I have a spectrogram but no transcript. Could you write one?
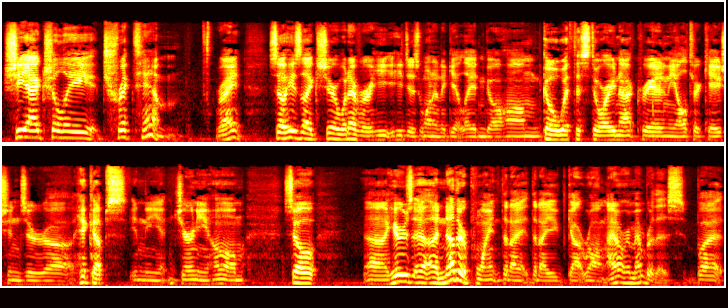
She actually tricked him, right? So he's like, sure, whatever. He, he just wanted to get laid and go home, go with the story, not create any altercations or uh, hiccups in the journey home. So uh, here's a, another point that I that I got wrong. I don't remember this, but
